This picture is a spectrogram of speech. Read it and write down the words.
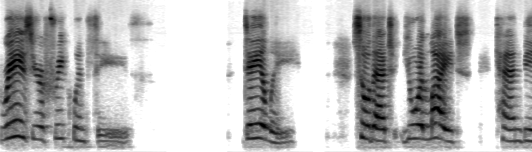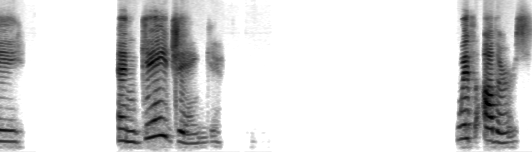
raise your frequencies daily so that your light can be engaging with others.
